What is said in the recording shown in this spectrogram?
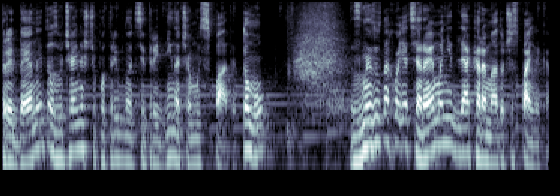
триденний, то звичайно, що потрібно ці три дні на чомусь спати. Тому знизу знаходяться ремені для каремату чи спальника.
